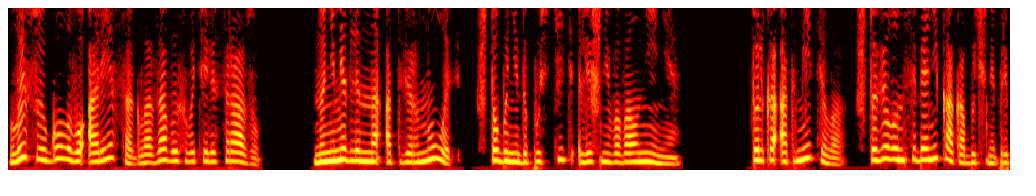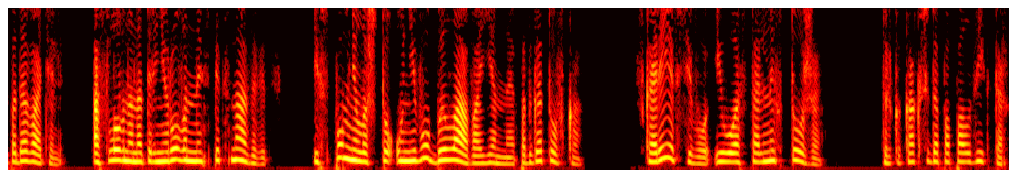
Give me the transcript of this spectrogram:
Лысую голову Ареса глаза выхватили сразу, но немедленно отвернулась, чтобы не допустить лишнего волнения. Только отметила, что вел он себя не как обычный преподаватель, а словно натренированный спецназовец, и вспомнила, что у него была военная подготовка. Скорее всего, и у остальных тоже – только как сюда попал Виктор?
